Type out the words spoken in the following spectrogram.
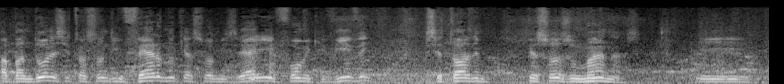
abandonem a situação de inferno que é a sua miséria e fome que vivem, se tornem pessoas humanas e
